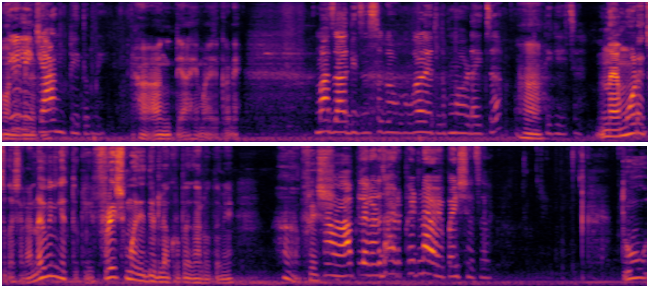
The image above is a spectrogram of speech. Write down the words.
बिन्याचा. अंगठी तुम्ही. हा अंगठी आहे माझ्याकडे. माझं आधीच सगळं गळ्यातलं मोडायचं हा. ते घ्यायचं. नाही मोडायचं कशाला? नवीन घेतो की. फ्रेशमध्ये दीड लाख रुपये घालवतो मी. हा फ्रेश आपल्याकडे झाडफेड नाही आहे पैशाचं. तू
